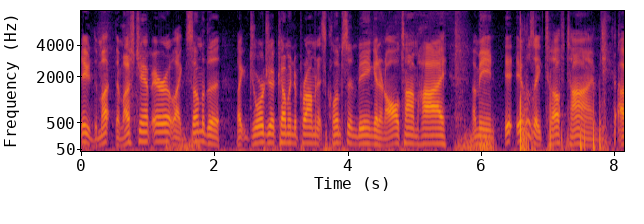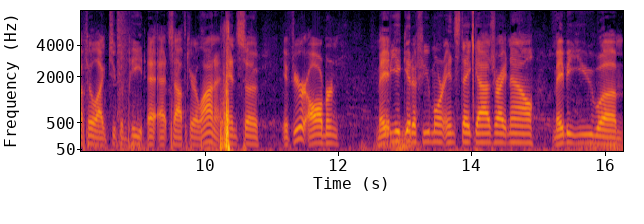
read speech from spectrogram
Dude, the the Muschamp era, like some of the like Georgia coming to prominence, Clemson being at an all-time high. I mean, it, it was a tough time. I feel like to compete at, at South Carolina, and so if you're Auburn, maybe you get a few more in-state guys right now. Maybe you um,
